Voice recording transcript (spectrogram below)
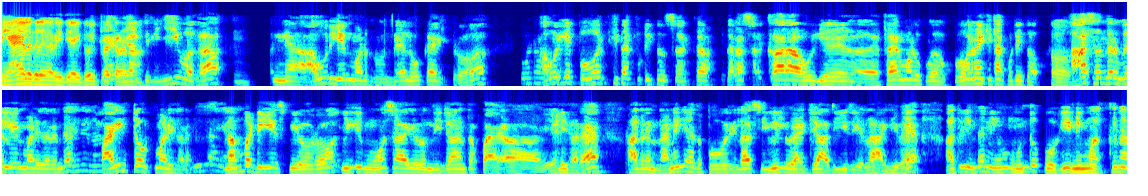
ನ್ಯಾಯಾಲಯದಲ್ಲಿ ಏನಾದ್ರು ಇದೆಯಾ ಇದು ಈ ಪ್ರಕರಣ. ಇವಾಗ ಅವ್ರು ಏನ್ ಮಾಡಿದ್ರು ಅಂದ್ರೆ ಲೋಕಾಯುಕ್ತರು ಅವ್ರಿಗೆ ಪವರ್ ಕಿತ್ತಾಕ್ಬಿಟ್ಟಿತ್ತು ಸರ್ಕಾರ ಸರ್ಕಾರ ಅವ್ರಿಗೆ ಎಫ್ ಐ ಆರ್ ಮಾಡೋ ಪವರ್ನ ಕಿತ್ತಾಕ್ಬಿಟ್ಟಿತ್ತು. ಕೊಟ್ಟಿತ್ತು ಆ ಸಂದರ್ಭದಲ್ಲಿ ಏನ್ ಮಾಡಿದಾರೆ ಅಂದ್ರೆ ಪಾಯಿಂಟ್ ಔಟ್ ಮಾಡಿದ್ದಾರೆ. ನಮ್ಮ ಡಿ ಎಸ್ ಪಿ ಅವರು ಇಲ್ಲಿ ಮೋಸ ಆಗಿರೋ ನಿಜ ಅಂತ ಹೇಳಿದ್ದಾರೆ. ಆದ್ರೆ ನನಗೆ ಅದು ಪವರ್ ಇಲ್ಲ ಸಿವಿಲ್ ವ್ಯಾಜ್ಯ ಅದು ಇದು ಎಲ್ಲ ಆಗಿವೆ. ಅದರಿಂದ ನೀವು ಮುಂದಕ್ಕೆ ಹೋಗಿ ನಿಮ್ಮ ಹಕ್ಕನ್ನ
